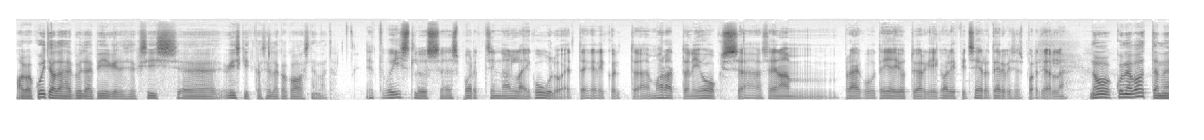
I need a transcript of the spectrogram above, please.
aga kui ta läheb ülepiiriliseks, siis äh, riskid ka sellega kaasnevad et võistlussport sinna alla ei kuulu, et tegelikult äh, maratonijooks, äh, see enam praegu teie jutu järgi ei kvalifitseeru tervisespordi alla? no kui me vaatame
